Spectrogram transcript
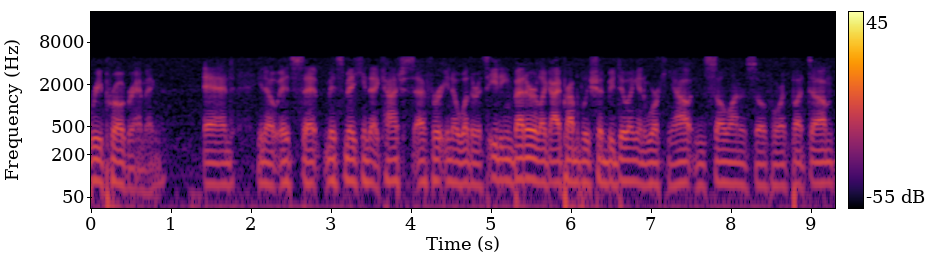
reprogramming, and you know it's that it's making that conscious effort you know whether it's eating better like I probably should be doing and working out and so on and so forth. But um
